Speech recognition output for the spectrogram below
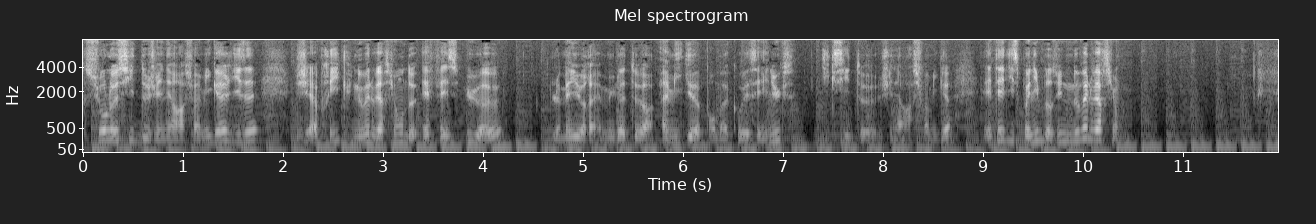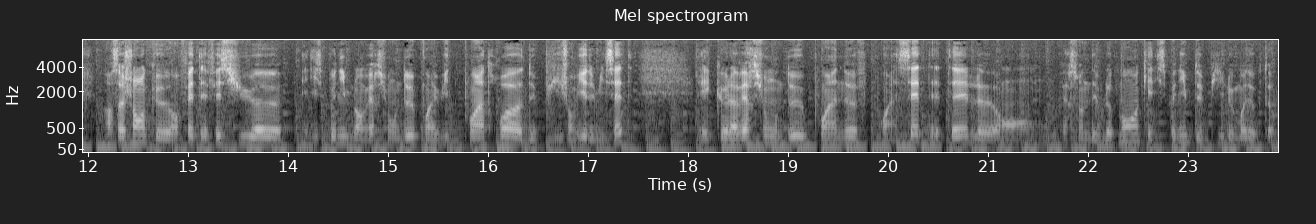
Sur le site de Génération Amiga, je disais, j'ai appris qu'une nouvelle version de FSUAE, le meilleur émulateur Amiga pour macOS et Linux, Dixit euh, Génération Amiga, était disponible dans une nouvelle version. En sachant que en fait FSUAE est disponible en version 2.8.3 depuis janvier 2007 et que la version 2.9.7 est elle en version de développement qui est disponible depuis le mois d'octobre.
